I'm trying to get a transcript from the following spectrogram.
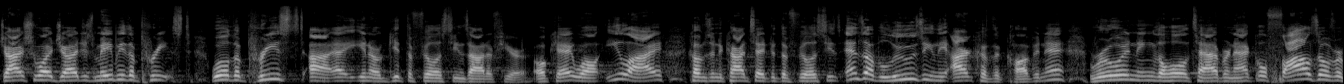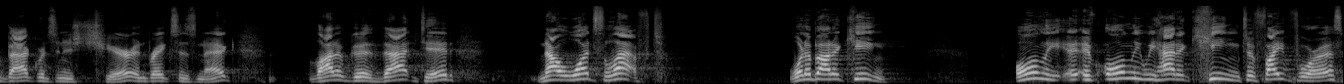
Joshua judges, maybe the priest. Will the priest, uh, uh, you know, get the Philistines out of here? Okay, well, Eli comes into contact with the Philistines, ends up losing the Ark of the Covenant, ruining the whole tabernacle, falls over backwards in his chair and breaks his neck. A lot of good that did. Now, what's left? What about a king? Only, if only we had a king to fight for us,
